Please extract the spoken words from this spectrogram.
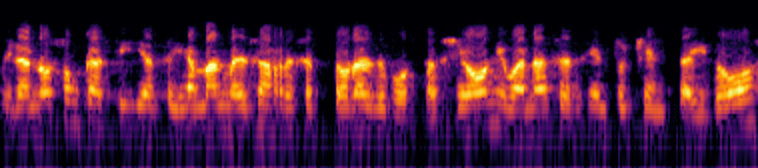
Mira, no son casillas, se llaman mesas receptoras de votación y van a ser 182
